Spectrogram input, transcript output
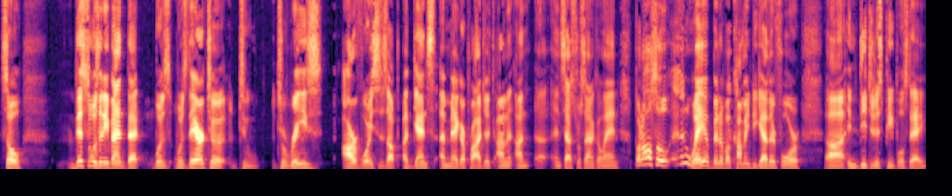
So this was an event that was was there to to to raise our voices up against a mega project on on uh, ancestral Seneca land, but also in a way a bit of a coming together for uh, Indigenous Peoples Day.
